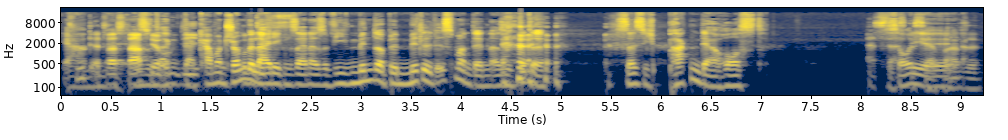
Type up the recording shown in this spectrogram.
ja, tut etwas also dafür, da, um die. Da kann man schon um beleidigend sein. Also, wie minder bemittelt ist man denn? Also, bitte. das soll sich packen, der Horst. Also das Sorry, ist ja ey. Wahnsinn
